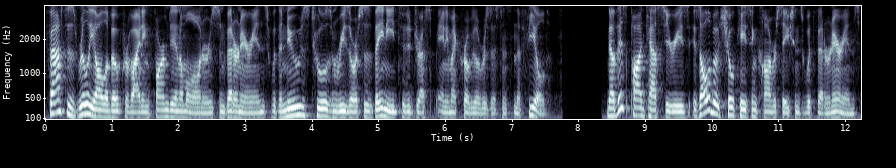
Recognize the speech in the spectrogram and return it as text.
FAAST is really all about providing farmed animal owners and veterinarians with the news, tools, and resources they need to address antimicrobial resistance in the field. Now, this podcast series is all about showcasing conversations with veterinarians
